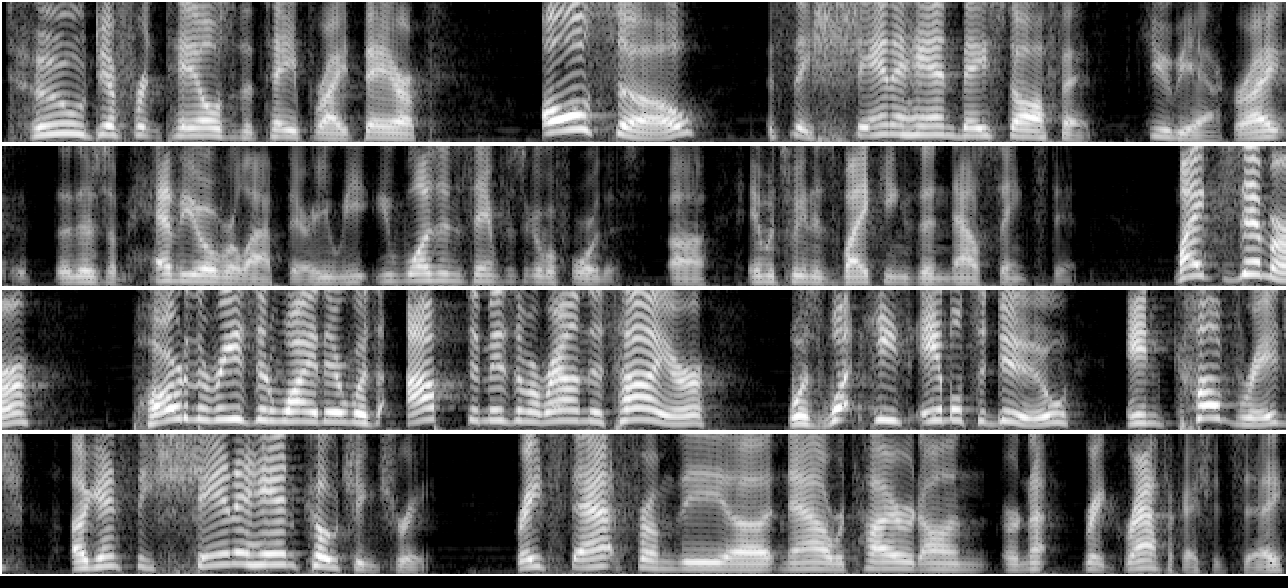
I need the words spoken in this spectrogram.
two different tales of the tape right there. Also, this is a Shanahan based offense. Kubiak, right? There's some heavy overlap there. He, he was in San Francisco before this, uh, in between his Vikings and now Saints stint. Mike Zimmer, part of the reason why there was optimism around this hire was what he's able to do in coverage against the Shanahan coaching tree. Great stat from the uh, now retired on, or not great graphic, I should say,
